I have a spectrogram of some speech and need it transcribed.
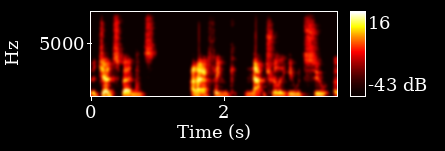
But Jed Spence, and I think naturally he would suit a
